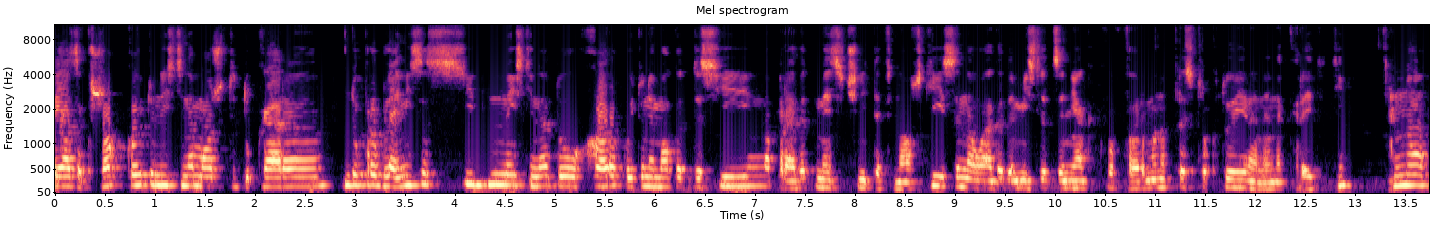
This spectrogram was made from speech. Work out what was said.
рязък шок, който наистина може да докара до проблеми с и наистина до хора, които не могат да си направят месечните вноски и се налага да мислят за някаква форма на преструктуриране на кредити. Но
